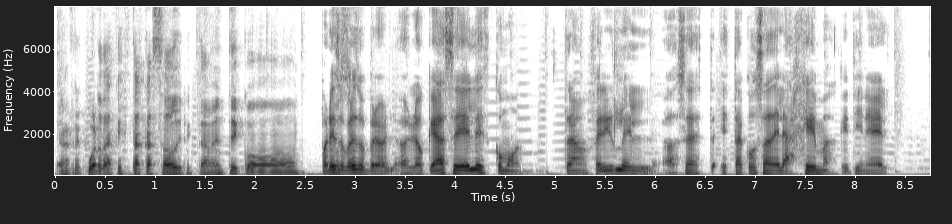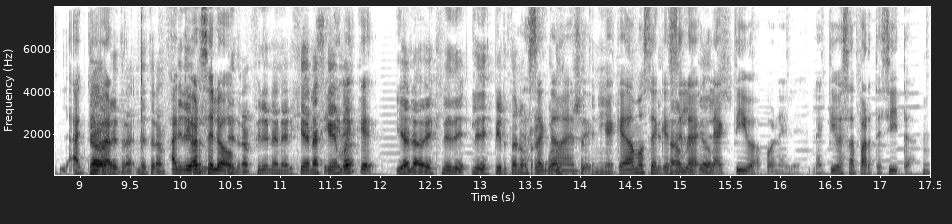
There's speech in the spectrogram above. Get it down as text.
Él recuerda que está casado directamente con. Por eso, por eso, pero lo, que hace él es como transferirle el- o sea, esta cosa de la gema que tiene él. Activar, Claro, le, tra- le transfiere, activárselo. le transfiere la energía de la si gema que, y a la vez le, de- le despierta los recuerdos que exactamente, ya que, tenía. quedamos en que que, se la, la activa, ponele. Le activa esa partecita.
